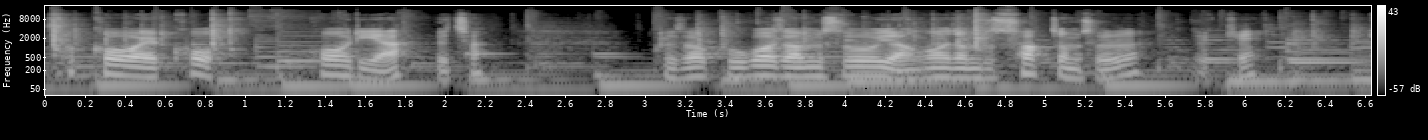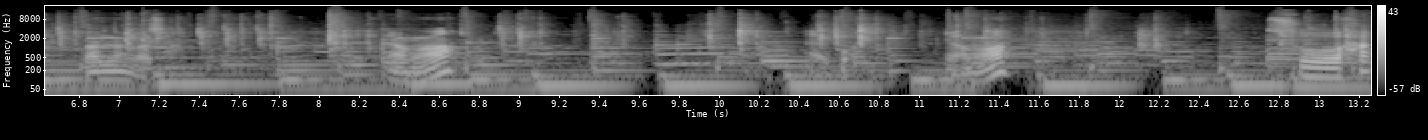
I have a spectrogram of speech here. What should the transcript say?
스코어의 코 코리아 그렇죠 그래서 국어 점수 영어 점수 수학 점수를 이렇게 넣는 거죠. 영어. 아이고 영어. 수학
